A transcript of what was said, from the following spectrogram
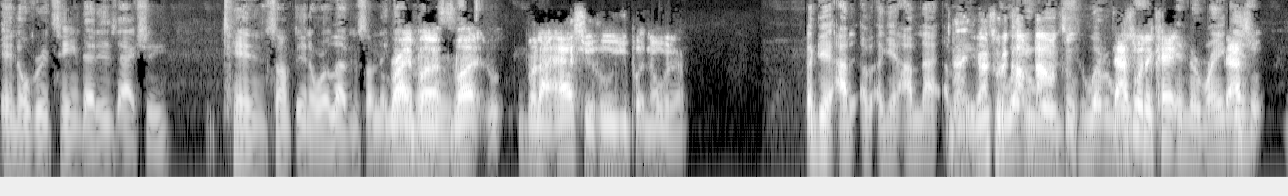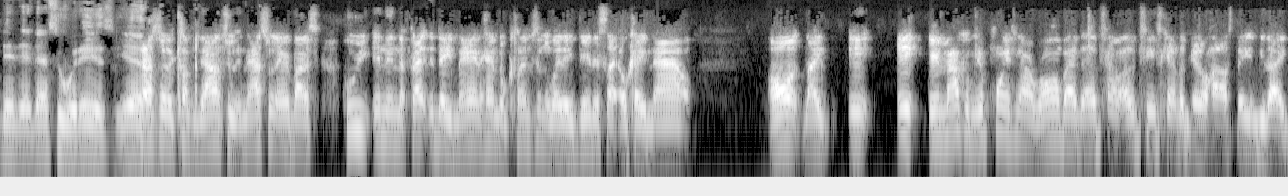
and over a team that is actually ten something or eleven something. Right, but room. but but I asked you who you putting over them. again, I, again, I'm not. I mean, that's what it comes down was, to. Whoever That's was what it came. in the ranking. That's what then- then that's who it is. Yeah, that's what it comes down to, and that's what everybody's who. And then the fact that they manhandled Clemson the way they did, it's like okay, now all like it. It and Malcolm, your point's not wrong, but at the other time, other teams can't look at Ohio State and be like,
